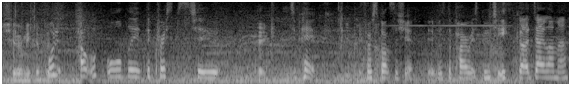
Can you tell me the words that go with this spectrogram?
Shiver me timbers. What out of all the, the crisps to Pick. to pick You for that. sponsorship, it was the Pirate's booty. Got a dilemma.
